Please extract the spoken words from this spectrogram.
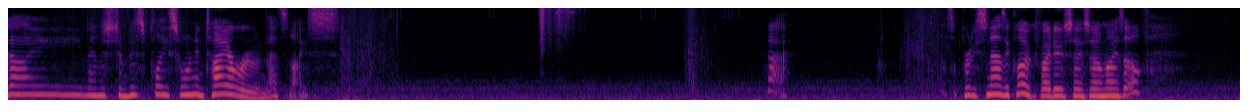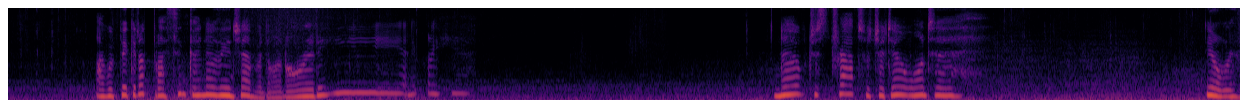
I managed to misplace one entire rune. That's nice. Ah. That's a pretty snazzy cloak if I do say so myself. I would pick it up, but I think I know the enchantment on it already. Anybody here? No, just traps which I don't want to deal with.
